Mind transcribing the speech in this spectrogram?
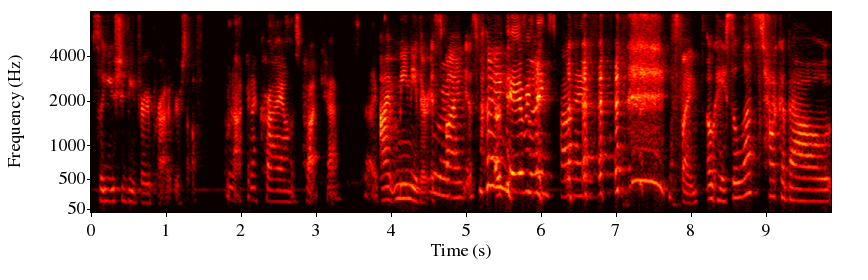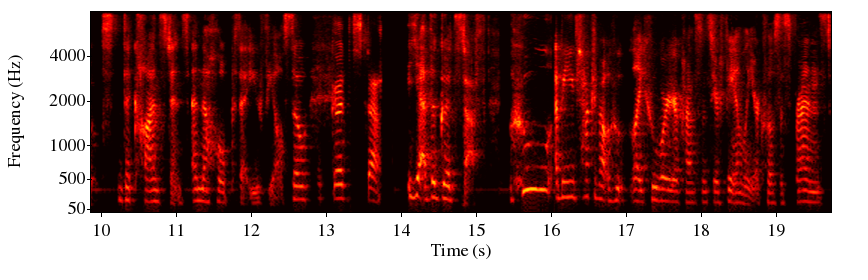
so you should be very proud of yourself I'm not gonna cry on this podcast. I, I me neither. It's mm. fine. It's fine. Okay, everything's fine. it's fine. Okay, so let's talk about the constants and the hope that you feel. So good stuff. yeah, the good stuff. Who I mean, you've talked about who like who were your constants, your family, your closest friends,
